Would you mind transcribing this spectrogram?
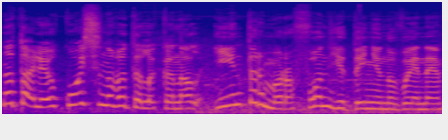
Наталія Косінова, телеканал Інтер, марафон Єдині новини.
